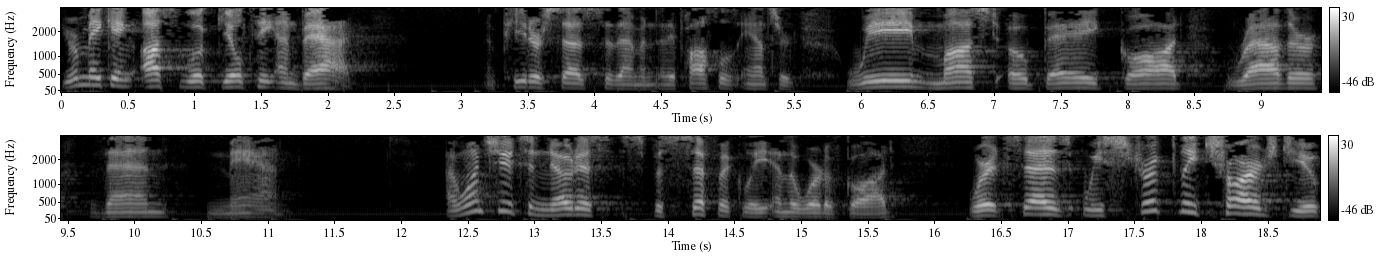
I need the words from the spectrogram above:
You're making us look guilty and bad. And Peter says to them, and the apostles answered, We must obey God rather than man. I want you to notice specifically in the Word of God where it says, We strictly charged you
